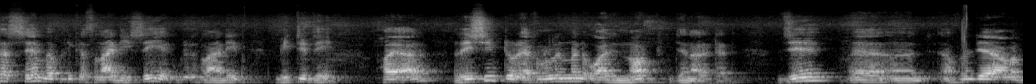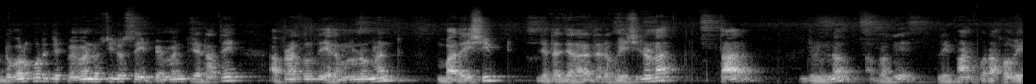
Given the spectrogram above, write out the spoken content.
দ্য সেম অ্যাপ্লিকেশন আইডি সেই অ্যাপ্লিকেশন আইডির ভিত্তিতে fire receipt or acknowledgement was not generated যে আপনার যে আবার ডবল করে যে পেমেন্ট হচ্ছিল সেই পেমেন্ট যেটাতে আপনার কিন্তু অ্যাকনোলেজমেন্ট বা রিসিপ্ট যেটা জেনারেটেড হয়েছিল না, তার জন্য আপনাকে রিফান্ড করা হবে।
